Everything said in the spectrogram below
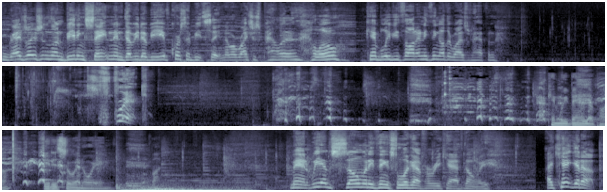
Congratulations on beating Satan in WWE. Of course I beat Satan. I'm a righteous paladin. Hello? Can't believe you thought anything otherwise would happen. Frick! Can we ban the pot? It is so annoying. But Man, we have so many things to look at for recap, don't we? I can't get up.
